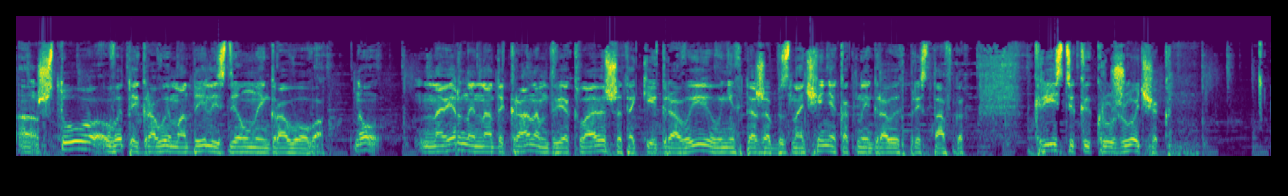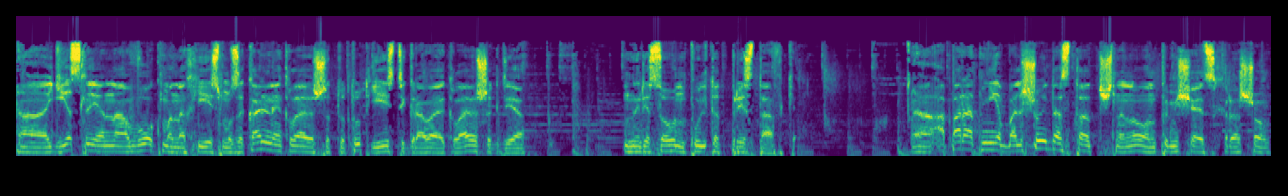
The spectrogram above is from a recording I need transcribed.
А, что в этой игровой модели сделано игрового? Ну, наверное, над экраном две клавиши, такие игровые, у них даже обозначение, как на игровых приставках. Крестик и кружочек. А, если на Вокманах есть музыкальная клавиша, то тут есть игровая клавиша, где нарисован пульт от приставки. А, аппарат небольшой достаточно, но он помещается хорошо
